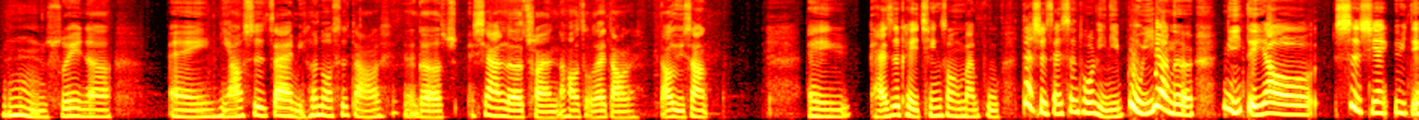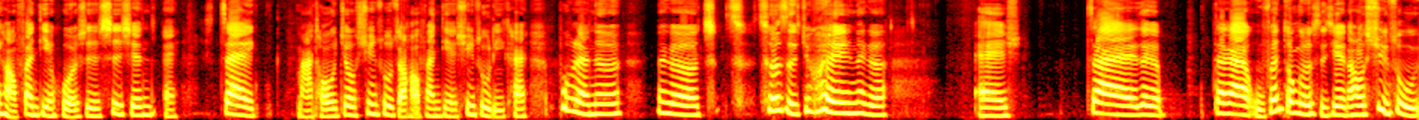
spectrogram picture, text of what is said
嗯，所以呢，哎，你要是在米克诺斯岛那个下了船，然后走在岛岛屿上，哎。还是可以轻松漫步，但是在圣托里尼不一样呢，你得要事先预定好饭店，或者是事先哎，在码头就迅速找好饭店，迅速离开，不然呢，那个车车车子就会那个，哎，在这个大概五分钟的时间，然后迅速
